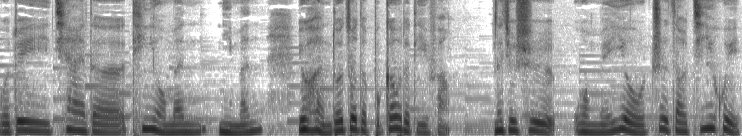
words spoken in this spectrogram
我对亲爱的听友们，你们有很多做的不够的地方，那就是我没有制造机会，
